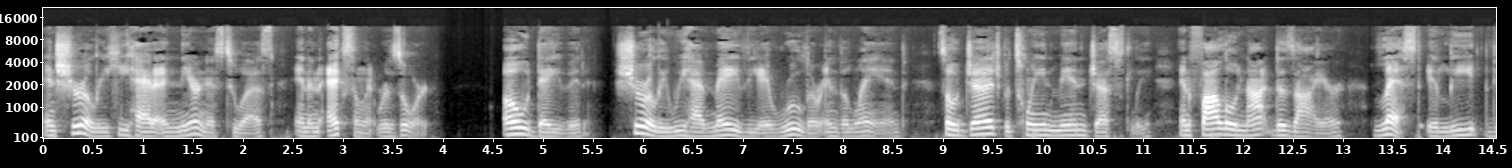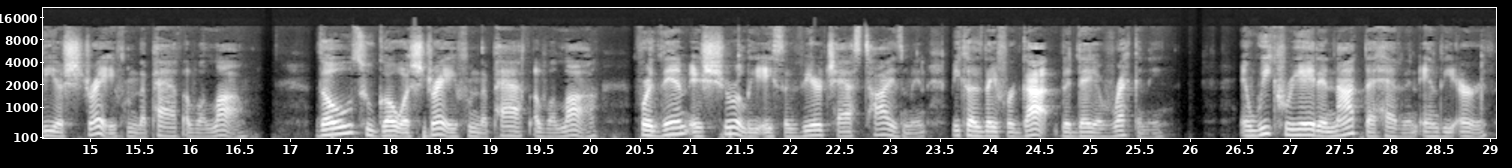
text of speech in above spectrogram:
and surely he had a nearness to us and an excellent resort. O David, surely we have made thee a ruler in the land. So judge between men justly, and follow not desire, lest it lead thee astray from the path of Allah. Those who go astray from the path of Allah, for them is surely a severe chastisement, because they forgot the day of reckoning. And we created not the heaven and the earth,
